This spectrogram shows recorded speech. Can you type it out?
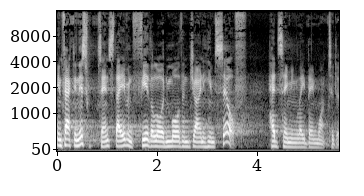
In fact, in this sense, they even fear the Lord more than Jonah himself had seemingly been wont to do.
